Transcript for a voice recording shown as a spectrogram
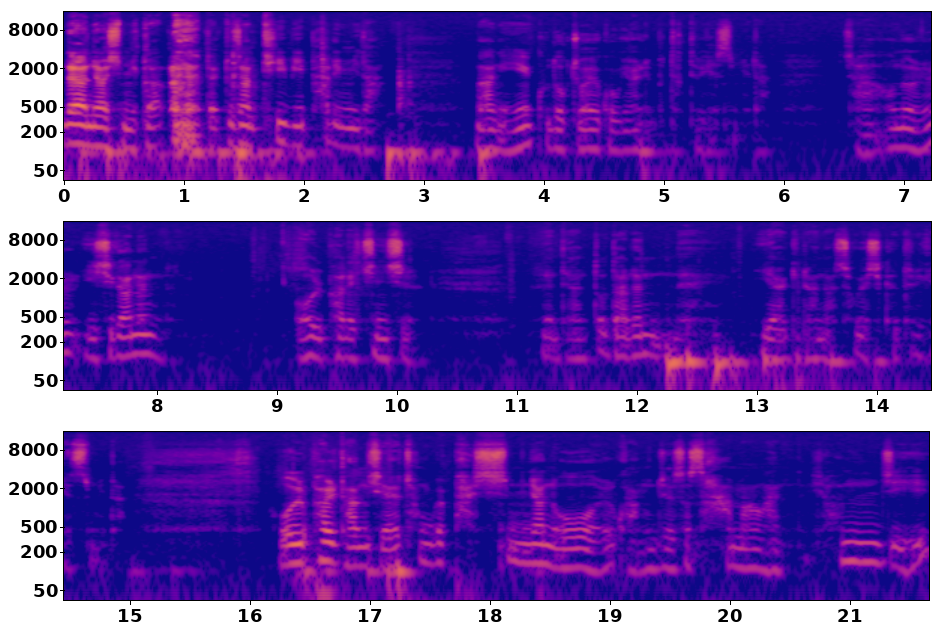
네 안녕하십니까 백두산 TV 8입니다. 많이 구독 좋아요 공유 알림 부탁드리겠습니다. 자 오늘 이 시간은 5.18의 진실에 대한 또 다른 네, 이야기를 하나 소개시켜드리겠습니다. 5.18 당시에 1980년 5월 광주에서 사망한 현지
